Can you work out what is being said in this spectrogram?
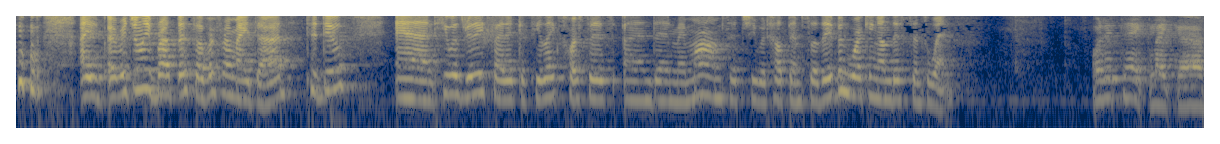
I originally brought this over for my dad to do, and he was really excited because he likes horses. And then my mom said she would help him. So they've been working on this since when? what did it take? Like uh,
